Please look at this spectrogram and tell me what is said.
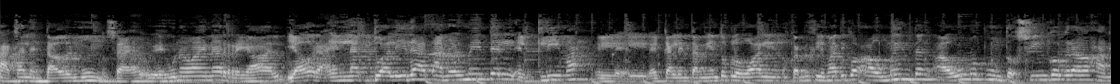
ha calentado el mundo, o sea, es, una vaina real. Y ahora, en la actualidad, anualmente el, clima, el, calentamiento global, los cambios climáticos aumentan a 1.5 grados anuales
